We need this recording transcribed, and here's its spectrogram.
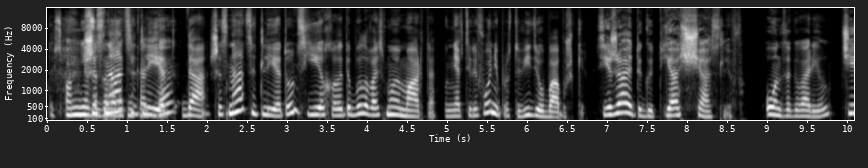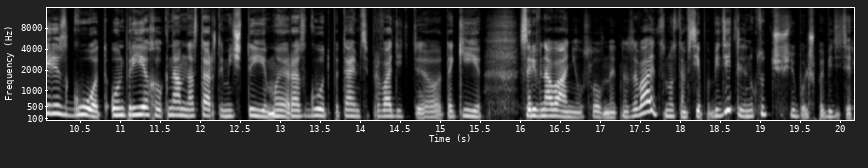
То есть он не 16 лет, да, 16 лет он съехал, это было 8 марта. У меня в телефоне просто видео бабушки. Съезжает и говорит, я счастлив. Он заговорил. Через год он приехал к нам на старты мечты. Мы раз в год пытаемся проводить э, такие соревнования, условно это называется. У нас там все победители, но кто-то чуть-чуть больше победитель.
